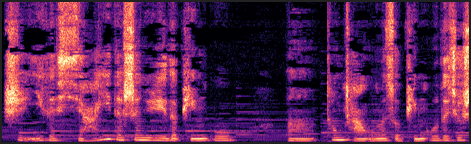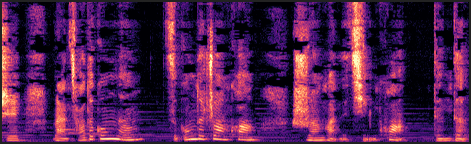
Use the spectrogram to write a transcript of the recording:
是一个狭义的生育力的评估。嗯，通常我们所评估的就是卵巢的功能、子宫的状况、输卵管的情况等等。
